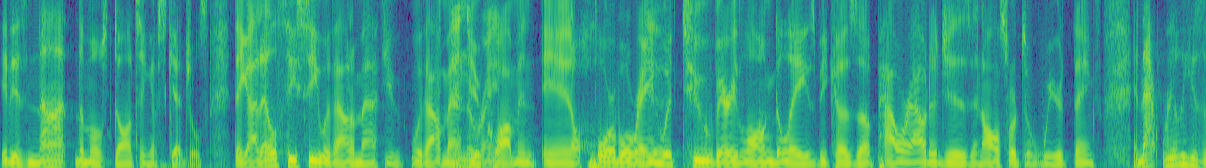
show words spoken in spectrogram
it is not the most daunting of schedules. They got LCC without a Matthew without Matthew Quatman in a horrible rain yeah. with two very long delays because of power outages and all sorts of weird things. And that really is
